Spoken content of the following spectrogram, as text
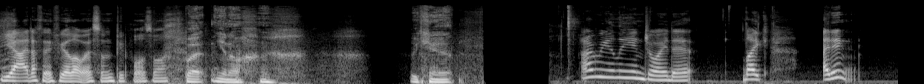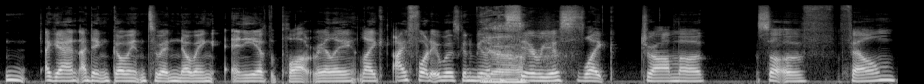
Yeah, I definitely feel that way with some people as well. But, you know, we can't. I really enjoyed it. Like, I didn't. Again, I didn't go into it knowing any of the plot really. Like, I thought it was going to be like Yeah. a serious, like, drama sort of film,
